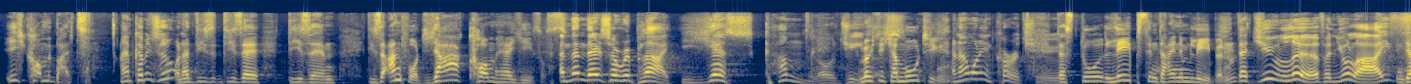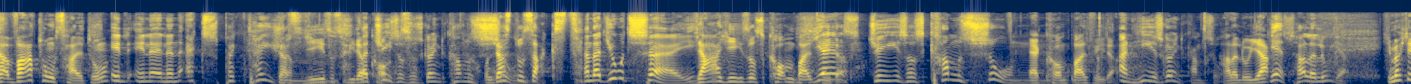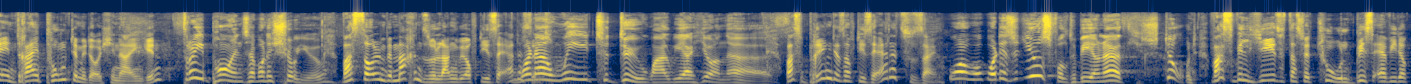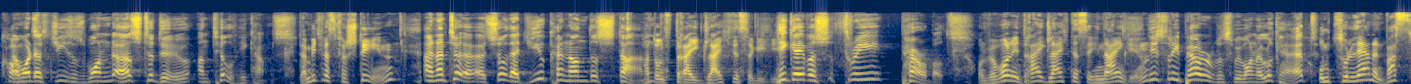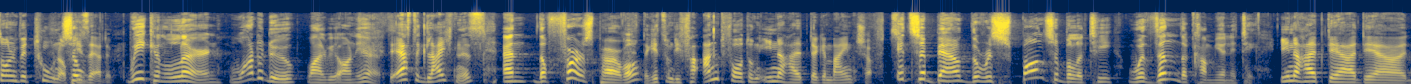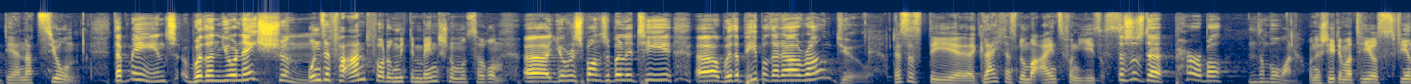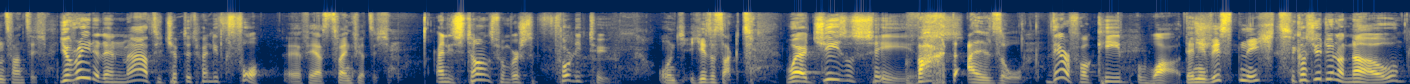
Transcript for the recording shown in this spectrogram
Ich komme bald. I'm coming soon. Und dann diese, diese, diese, diese Antwort, ja, komm, Herr Jesus. And then there's a reply, yes, come, Lord Jesus. Möchte ich ermutigen, And I want to encourage you dass du lebst in deinem Leben that you live in your life in der Erwartungshaltung in, in, in an expectation Dass Jesus that wiederkommt. Jesus is going to come und soon. dass du sagst, and that you would say, ja, Jesus, komm bald wieder. yes, Jesus comes soon. Er kommt bald wieder. And he is going to come soon. Halleluja. Yes, hallelujah. Ich möchte in drei Punkte mit euch hineingehen. Three points I want to show you. Was sollen wir machen, solange wir auf dieser Erde What are sind? we to do while we are here on earth? Was bringt es, auf dieser Erde zu sein? What, what- is it useful to be on earth still? Und was will Jesus, dass wir tun, bis er wieder And what kommt? does Jesus want us to do until he comes? Damit wir es verstehen, And until, uh, so that you can hat understand, uns drei Gleichnisse gegeben. he gave us three parables. Und wir wollen in drei Gleichnisse hineingehen, These three parables we want to look at um zu lernen, was sollen wir tun auf so dieser Erde. we can learn what to do while we're on the earth. Der erste Gleichnis, And the first parable, da geht es um die Verantwortung innerhalb der Gemeinschaft, it's about the responsibility within the community. Innerhalb der, der, der Nation. That means within your nation, Unsere Verantwortung mit den Menschen um uns herum. uh, your responsibility uh, with the people that are around you. Das ist die äh, Gleichnis Nummer eins von Jesus. This is the parable number one. Und es steht in Matthäus 24, You read it in Matthew chapter 24, äh, Vers 42. and it starts from verse 42, Und Jesus sagt, where Jesus says, wacht also, Therefore keep watch, denn ihr wisst nicht, because you do not know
